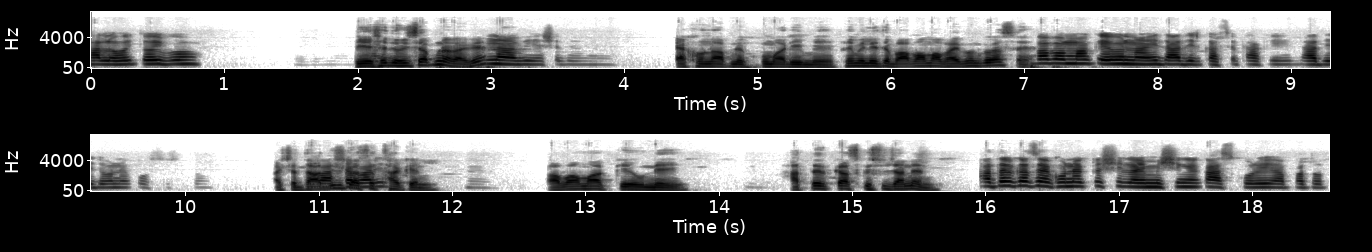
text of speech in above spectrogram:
ভালো হইতে হইব। বিয়ে শাদী হয়েছে আপনার আগে? না বিয়ে সাথে এখনও আপনি কুমারী মেয়ে। ফ্যামিলিতে বাবা মা ভাই বোন কেউ আছে? বাবা মা কেউ নাই দাদির কাছে থাকি। দাদির অনেক অসুস্থ। আচ্ছা দাদির কাছে থাকেন? বাবা মা কেউ নেই। হাতের কাজ কিছু জানেন? হাতের কাছে এখন একটা সেলাই মেশিন এ কাজ করি আপাতত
